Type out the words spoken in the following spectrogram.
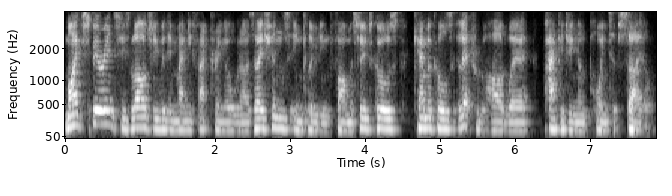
My experience is largely within manufacturing organizations, including pharmaceuticals, chemicals, electrical hardware, packaging, and point of sale.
